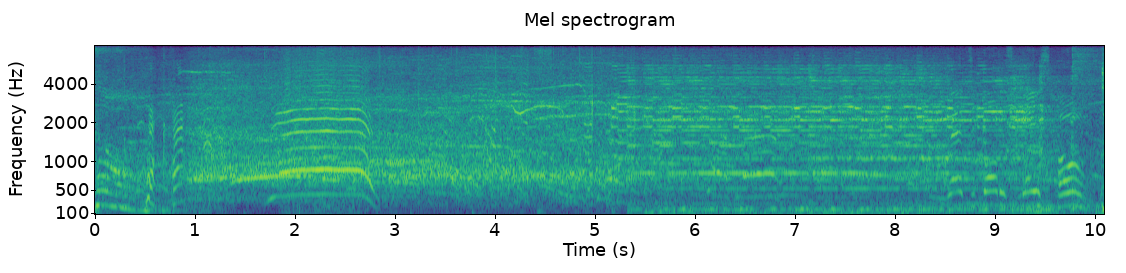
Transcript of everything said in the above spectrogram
song. yeah! Glad you brought us both home.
